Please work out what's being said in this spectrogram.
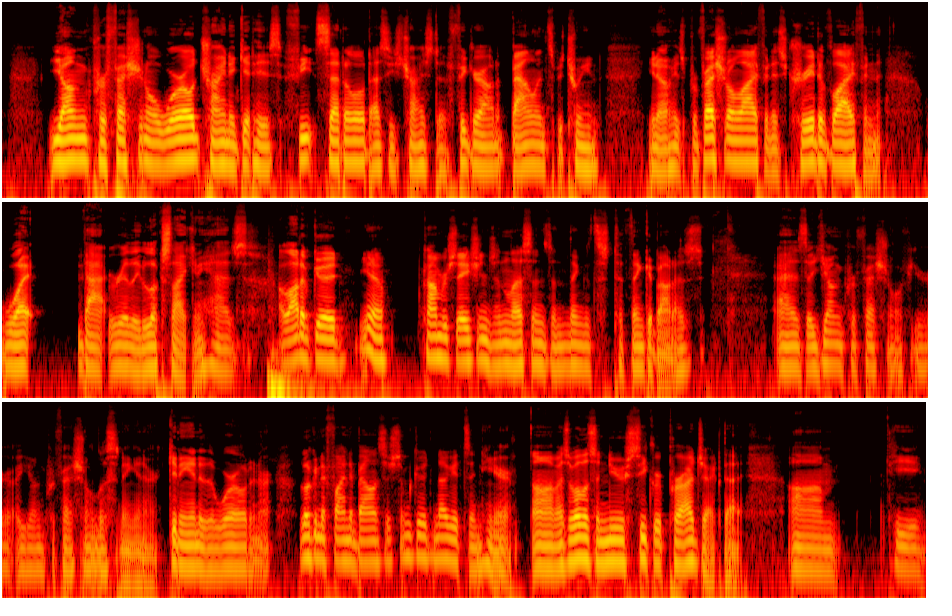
young professional world trying to get his feet settled as he tries to figure out a balance between you know his professional life and his creative life and what that really looks like. And he has a lot of good you know conversations and lessons and things to think about as as a young professional if you're a young professional listening and are getting into the world and are looking to find a balance there's some good nuggets in here um, as well as a new secret project that um, he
